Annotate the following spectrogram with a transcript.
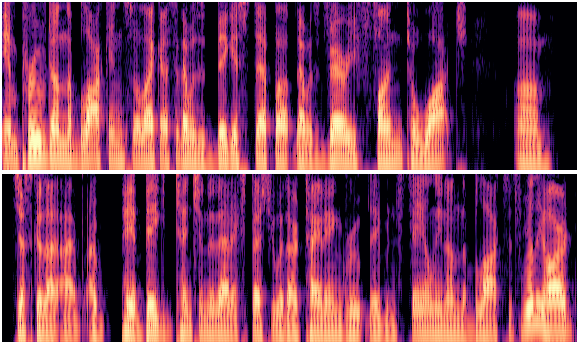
improved on the blocking. So, like I said, that was his biggest step up. That was very fun to watch. Um, just because I, I, I, pay a big attention to that, especially with our tight end group. They've been failing on the blocks. It's really hard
